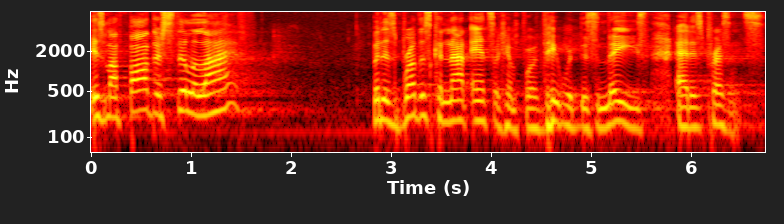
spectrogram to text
Is my father still alive? But his brothers could not answer him, for they were dismayed at his presence.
